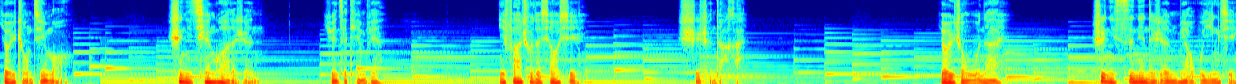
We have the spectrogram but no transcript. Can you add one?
有一种寂寞，是你牵挂的人远在天边，你发出的消息石沉大海。有一种无奈，是你思念的人渺无音信，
